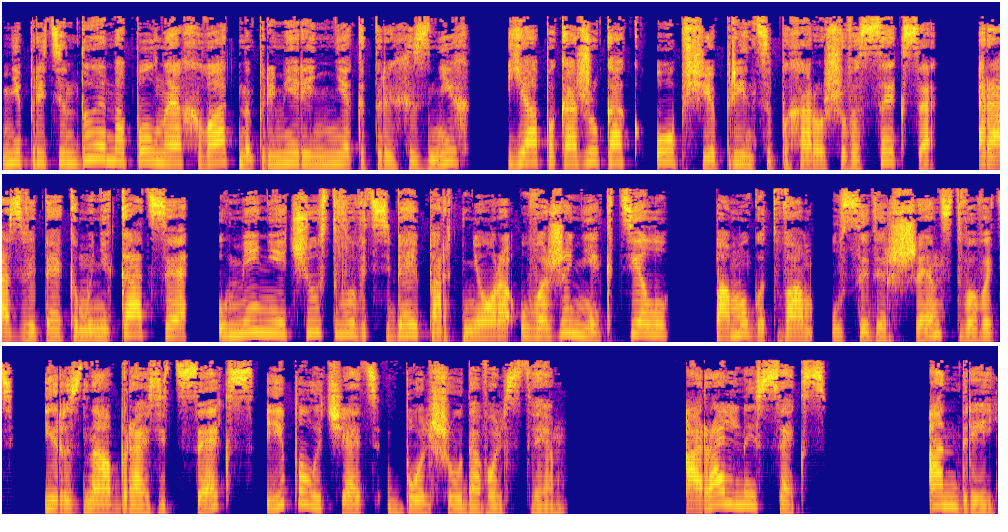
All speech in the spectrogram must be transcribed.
Не претендуя на полный охват, на примере некоторых из них я покажу, как общие принципы хорошего секса, развитая коммуникация, умение чувствовать себя и партнера, уважение к телу помогут вам усовершенствовать и разнообразить секс и получать больше удовольствия. Оральный секс. Андрей.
